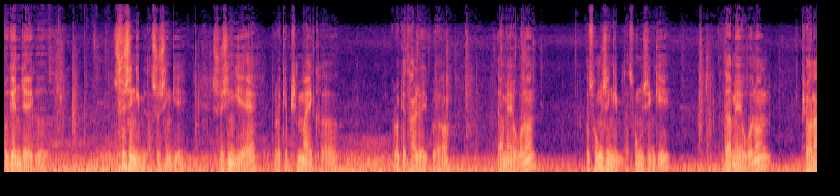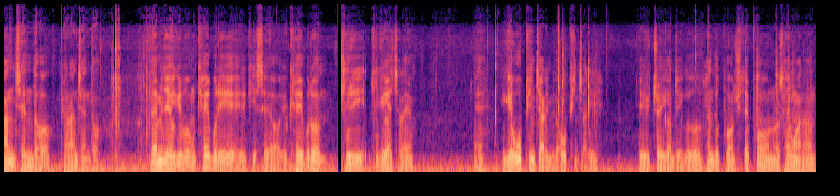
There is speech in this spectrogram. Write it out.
여기 이제 그 수신기입니다. 수신기. 수신기에 이렇게 핀 마이크 이렇게 달려 있고요. 그다음에 요거는 그 송신기입니다. 송신기. 그다음에 요거는 변환 젠더, 변환 젠더. 그다음에 이제 여기 보면 케이블이 이렇게 있어요. 이 케이블은 줄이 두 개가 있잖아요. 예, 이게 5핀짜리입니다. 5핀짜리. 예, 저희가 이제 그 핸드폰, 휴대폰을 사용하는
